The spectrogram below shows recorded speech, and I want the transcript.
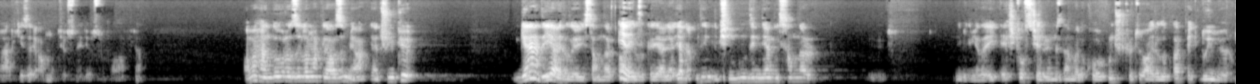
herkese anlatıyorsun, ediyorsun falan filan. Ama handover hazırlamak lazım ya. Yani çünkü genelde iyi ayrılıyor insanlar Evet. yerler. Ya ne bileyim şimdi bunu dinleyen insanlar ne bileyim ya da eş dost çevremizden böyle korkunç kötü ayrılıklar pek duymuyorum.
